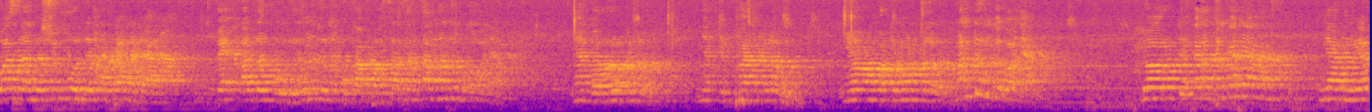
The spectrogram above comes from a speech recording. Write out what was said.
puas dan bersyukur dengan apa yang ada. Baik ada orang kena buka puasa serta mana bawahnya. Nya dorong belum, nya tipan belum, nya Pokemon belum, mandung bawahnya. Dorong dia kadang-kadang yang dia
